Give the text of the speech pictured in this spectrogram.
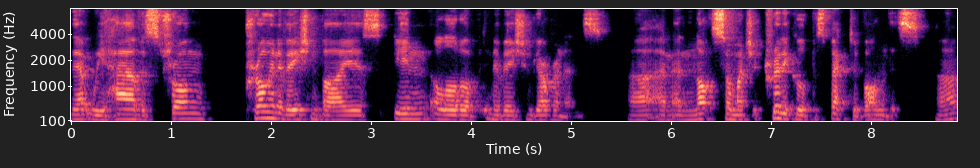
that we have a strong pro-innovation bias in a lot of innovation governance uh, and, and not so much a critical perspective on this. Uh,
